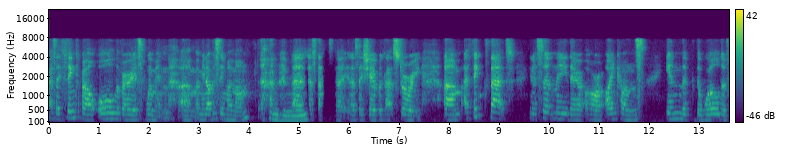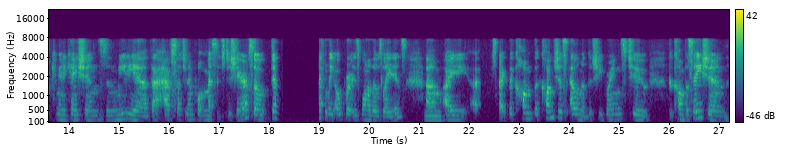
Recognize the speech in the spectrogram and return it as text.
as I think about all the various women, um, I mean, obviously my mum, mm-hmm. as, uh, as I shared with that story, um, I think that you know certainly there are icons in the, the world of communications and media that have such an important message to share. So definitely Oprah is one of those ladies. Mm-hmm. Um, I respect the the conscious element that she brings to the conversation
